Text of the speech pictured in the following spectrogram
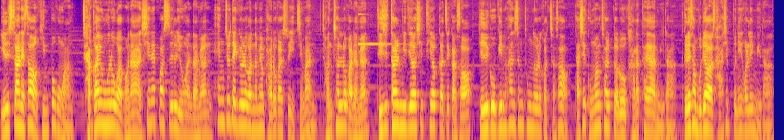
일산에서 김포공항, 자가용으로 가거나 시내버스를 이용한다면 행주대교를 건너면 바로 갈 수 있지만 전철로 가려면 디지털 미디어 시티역까지 가서 길고 긴 환승 통로를 거쳐서 다시 공항철도로 갈아타야 합니다. 그래서 무려 40분이 걸립니다.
